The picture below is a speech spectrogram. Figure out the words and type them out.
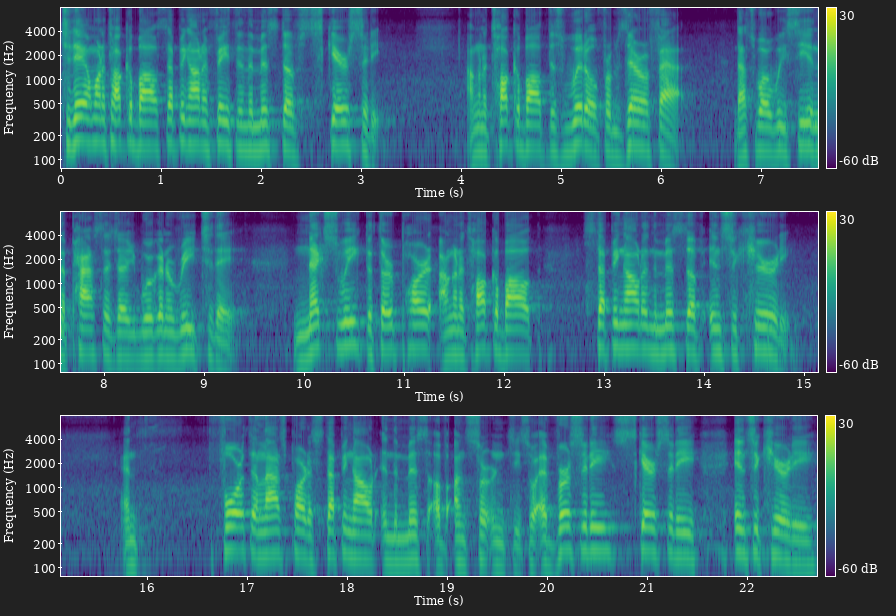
Today, I want to talk about stepping out in faith in the midst of scarcity. I'm going to talk about this widow from Zarephath. That's what we see in the passage that we're going to read today. Next week, the third part, I'm going to talk about stepping out in the midst of insecurity. And fourth and last part is stepping out in the midst of uncertainty. So, adversity, scarcity, insecurity,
